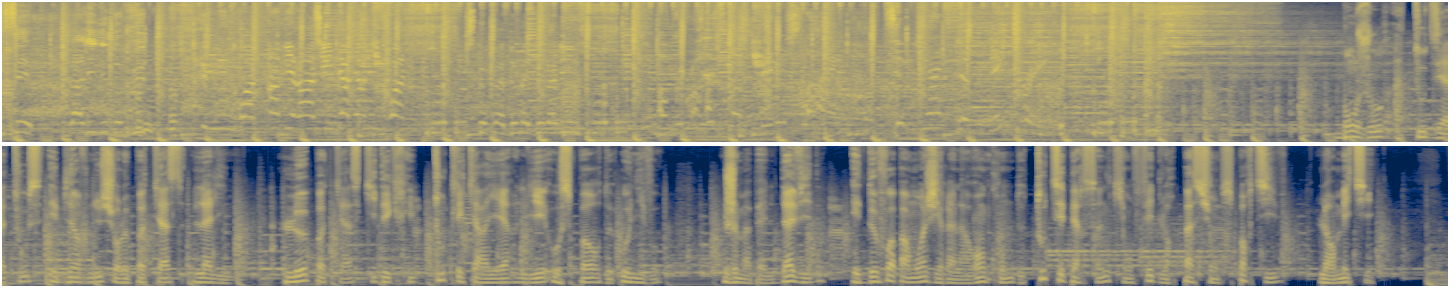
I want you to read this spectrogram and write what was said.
dépasser la ligne de but. Une ligne droite, un virage, une dernière ligne droite. S'il te plaît, à 2 mètres de la ligne. across the finish line to get the victory. Bonjour à toutes et à tous et bienvenue sur le podcast La Ligne, le podcast qui décrit toutes les carrières liées au sport de haut niveau. Je m'appelle David et deux fois par mois j'irai à la rencontre de toutes ces personnes qui ont fait de leur passion sportive leur métier.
